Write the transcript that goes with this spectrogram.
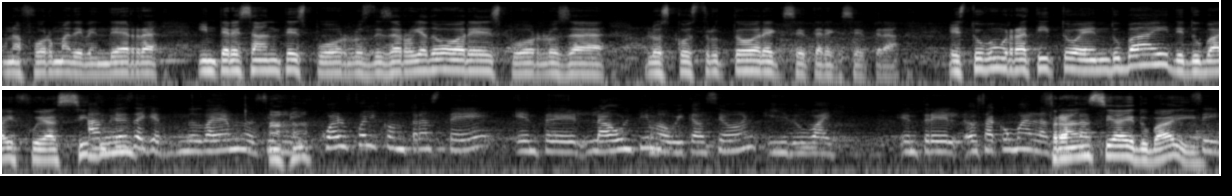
una forma de vender interesantes por los desarrolladores, por los, uh, los constructores, etcétera, etcétera. Estuve un ratito en Dubai, de Dubai fui a Sydney. Antes de que nos vayamos a Sydney, ¿cuál fue el contraste entre la última ubicación y Dubai? Entre, o sea, ¿cómo eran las Francia metas? y Dubai. Sí.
